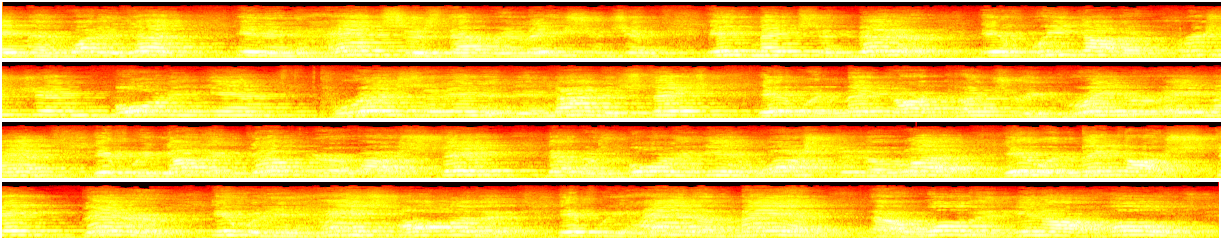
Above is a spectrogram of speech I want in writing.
Amen. What it does, it enhances that relationship. It makes it better. If we got a Christian, born again, president of the United States, it would make our country greater. Amen. If we got a governor of our state that was born again, washed in the blood, it would make our state better. It would enhance all of it. If we had a man, a woman in our homes,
